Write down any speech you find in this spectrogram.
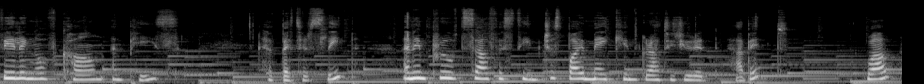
feeling of calm and peace, have better sleep, and improved self esteem just by making gratitude a habit? Well,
